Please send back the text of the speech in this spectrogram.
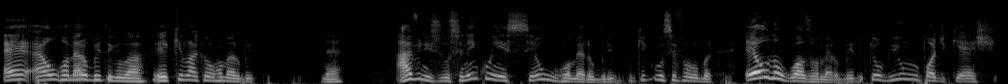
É, é o Romero Brito lá. É aquilo lá que é o Romero Brito, né? Ah, Vinícius, você nem conheceu o Romero Brito, por que, que você falou? Eu não gosto do Romero Brito, porque eu vi um podcast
